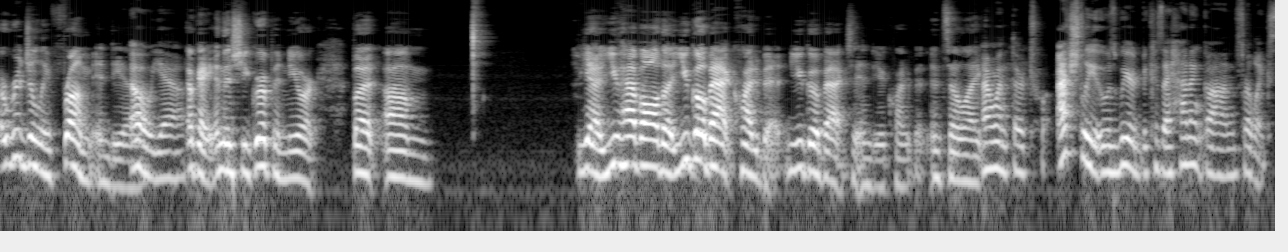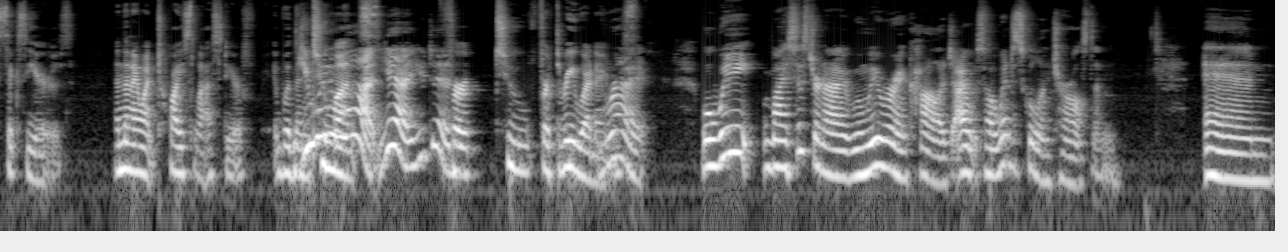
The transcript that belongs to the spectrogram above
originally from India. Oh, yeah. Okay, and then she grew up in New York. But um yeah, you have all the you go back quite a bit. You go back to India quite a bit. And so like I went there. Tw- Actually, it was weird because I hadn't gone for like six years, and then I went twice last year f- within you two went a months lot. Yeah, you did. for two for three weddings. Right. Well, we my sister and I when we were in college, I so I went to school in Charleston. And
